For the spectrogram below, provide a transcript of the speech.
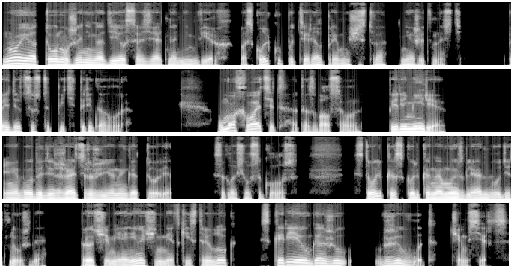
Но и Атон уже не надеялся взять над ним верх, поскольку потерял преимущество неожиданности. Придется вступить в переговоры. «Ума хватит», — отозвался он. «Перемирие». «Я буду держать ружье наготове», — согласился голос. «Столько, сколько, на мой взгляд, будет нужно. Впрочем, я не очень меткий стрелок, скорее угожу в живот, чем в сердце».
